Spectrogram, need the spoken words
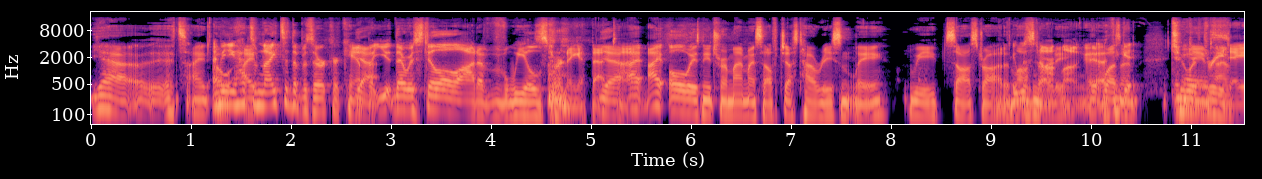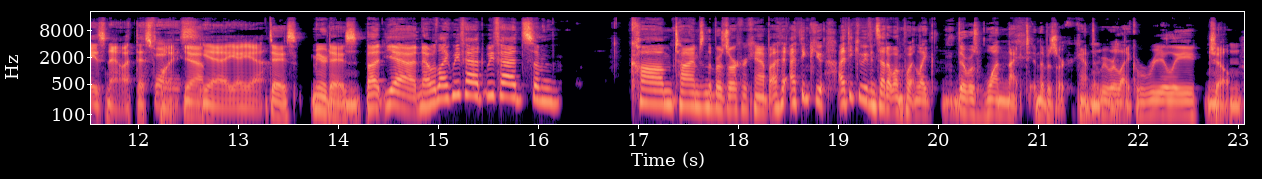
yeah, it's, I, I mean, oh, you had I- some nights at the Berserker camp, Yeah. but you, there was still a lot of wheels turning at that yeah, time. I, I always need to remind myself just how recently we saw Strahd and it was Lost not Arty. long. It I wasn't it, two or three time. days now at this point. Yeah. yeah, yeah, yeah. days, mere days. Mm. But yeah, no, like we've had we've had some calm times in the Berserker camp. I, th- I think you I think you even said at one point like there was one night in the Berserker camp that we were Mhm. like really chill. Mhm.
